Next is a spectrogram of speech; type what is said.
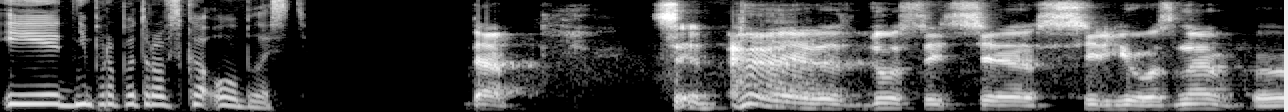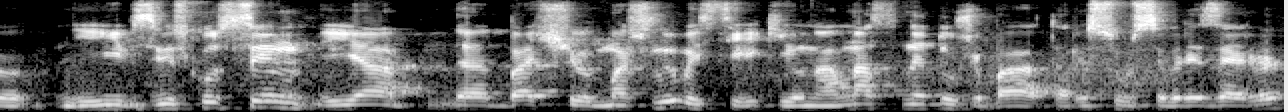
і Дніпропетровська область. Да. Це досить е, серйозно, Е, і в зв'язку з цим я е, бачу можливості, які у нас У нас не дуже багато ресурсів резервів,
